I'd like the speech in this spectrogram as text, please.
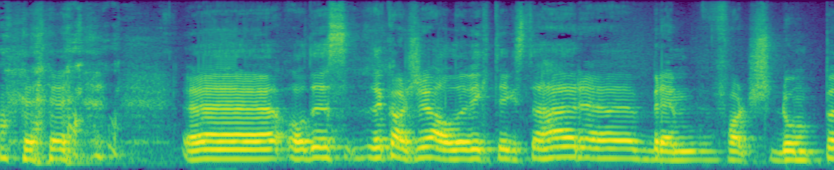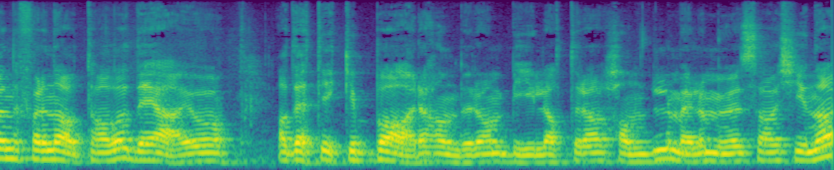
uh, og det, det, kanskje aller viktigste her, brem, bremfartsdumpen for en avtale, det er jo at dette ikke bare handler om bilateral handel mellom USA og Kina,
